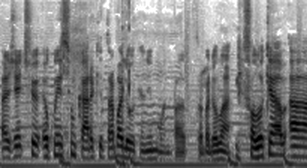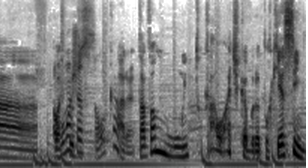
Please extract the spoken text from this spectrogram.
A gente, eu conheci um cara que trabalhou, que é Limone, trabalhou lá. Falou que a, a pós-produção, cara, tava muito caótica, bro. Porque assim,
